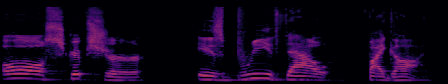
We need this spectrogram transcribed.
"All scripture is breathed out by God."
